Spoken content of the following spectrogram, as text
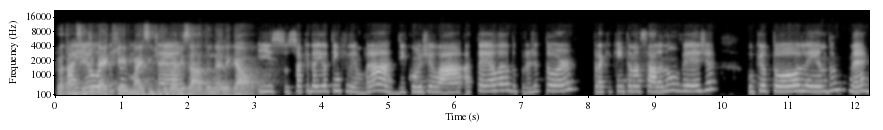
Para dar um aí é feedback é mais individualizado, é, né? Legal. Isso, só que daí eu tenho que lembrar de congelar a tela do projetor para que quem está na sala não veja o que eu estou lendo, né?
